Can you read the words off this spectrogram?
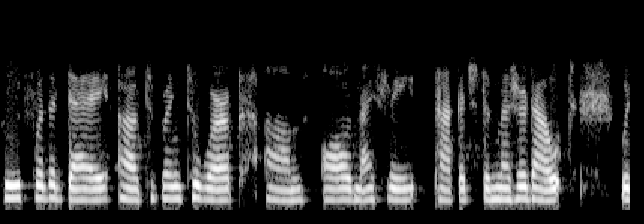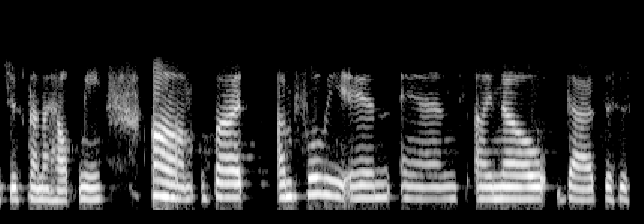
food for the day uh, to bring to work, um, all nicely packaged and measured out, which is going to help me. Um, but I'm fully in, and I know that this is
